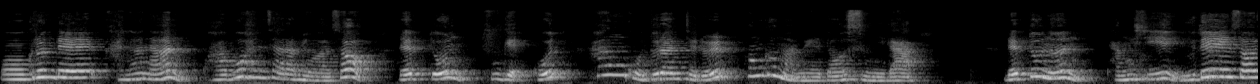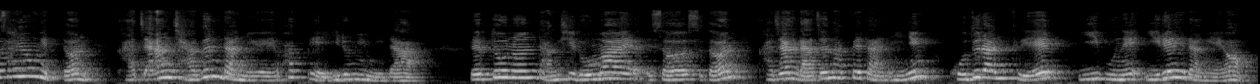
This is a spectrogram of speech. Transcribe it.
어, 그런데 가난한 과부 한 사람이 와서 랩돈 두 개, 곧 한 고드란트를 헌금함에 넣었습니다. 랩돈은 당시 유대에서 사용했던 가장 작은 단위의 화폐 이름입니다. 랩돈은 당시 로마에서 쓰던 가장 낮은 화폐 단위인 고드란트의 2분의 1에 해당해요.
